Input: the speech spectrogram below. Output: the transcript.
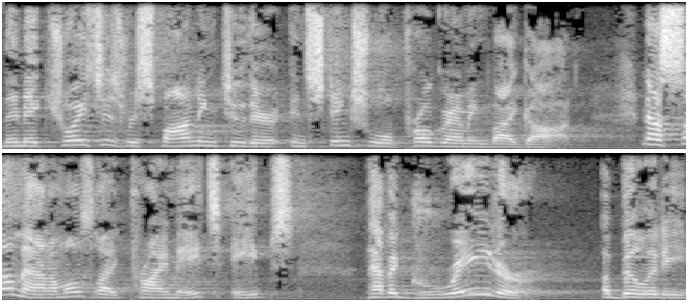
They make choices responding to their instinctual programming by God. Now, some animals, like primates, apes, have a greater ability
